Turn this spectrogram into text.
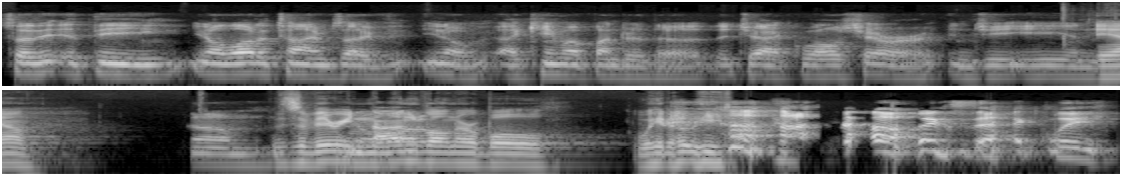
so the, the, you know a lot of times I've you know I came up under the the Jack Welch era in GE and yeah, um, it's a very you know, non-vulnerable of, way to lead. oh, exactly.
